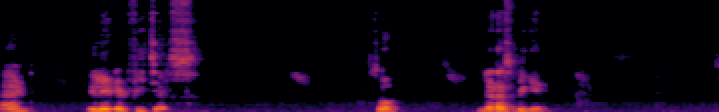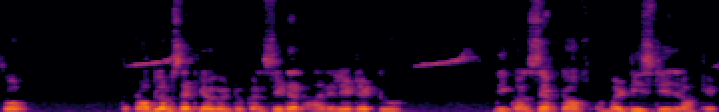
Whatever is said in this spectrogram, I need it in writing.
and related features. So let us begin. So the problems that we are going to consider are related to the concept of multi-stage rocket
